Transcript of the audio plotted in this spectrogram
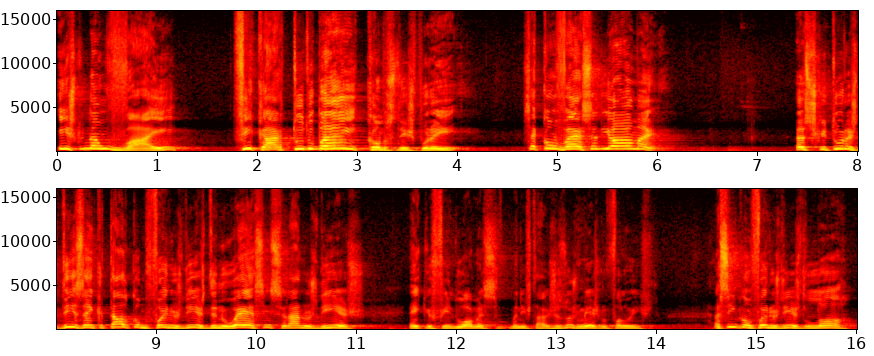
isto não vai ficar tudo bem, como se diz por aí. Isso é conversa de homem. As Escrituras dizem que, tal como foi nos dias de Noé, assim será nos dias em que o Filho do Homem se manifestará. Jesus mesmo falou isto. Assim como foi nos dias de Ló.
